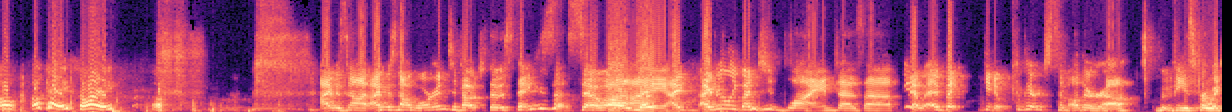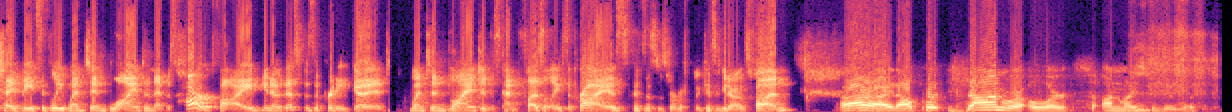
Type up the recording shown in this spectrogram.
oh okay, sorry. I was not I was not warned about those things. So uh, Uh, I, I I really went in blind as uh you know but you know compared to some other uh, movies for which I basically went in blind and then was horrified, you know, this was a pretty good went in blind and was kind of pleasantly surprised because this was sort of because you know it was fun. All right, I'll put genre alerts on my to-do list.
